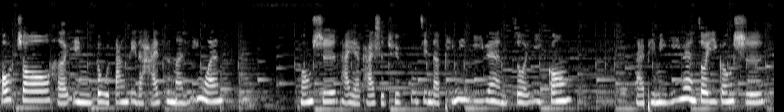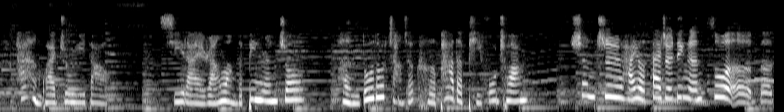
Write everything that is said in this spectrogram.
欧洲和印度当地的孩子们英文。同时，他也开始去附近的平民医院做义工。在平民医院做义工时，他很快注意到，熙来攘往的病人中，很多都长着可怕的皮肤疮。甚至还有带着令人作呕的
